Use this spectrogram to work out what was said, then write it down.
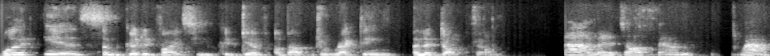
What is some good advice you could give about directing an adult film? Um, an adult film. Wow.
